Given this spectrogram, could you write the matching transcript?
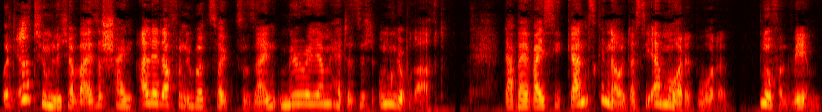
Und irrtümlicherweise scheinen alle davon überzeugt zu sein, Miriam hätte sich umgebracht. Dabei weiß sie ganz genau, dass sie ermordet wurde. Nur von wem?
